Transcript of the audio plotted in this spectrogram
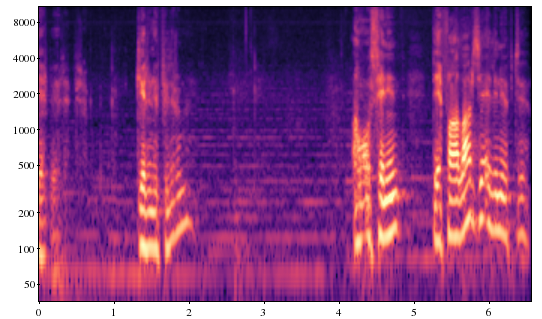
der böyle bir. Gelin öpülür mü? Ama o senin defalarca elini öptü.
